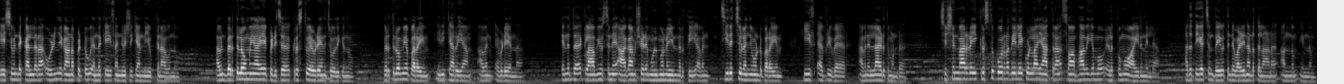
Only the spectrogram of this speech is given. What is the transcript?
യേശുവിന്റെ കല്ലറ ഒഴിഞ്ഞു കാണപ്പെട്ടു എന്ന കേസ് അന്വേഷിക്കാൻ നിയുക്തനാകുന്നു. അവൻ ബെർത്തലോമയായെ പിടിച്ച് ക്രിസ്തു എവിടെയെന്ന് ചോദിക്കുന്നു. ബെർത്തലോമിയ പറയും എനിക്കറിയാം അവൻ എവിടെയെന്ന്. എന്നിട്ട് ക്ലാവ്യൂസിനെ ആകാംക്ഷയുടെ മുൾമുനയിൽ നിർത്തി അവൻ ചിരച്ചുലഞ്ഞുകൊണ്ട് പറയും ഹീസ് എവ്രിവെയർ അവൻ എല്ലായിടത്തുമുണ്ട്. ശിഷ്യന്മാരുടെ ഈ ക്രിസ്തു പൂർണതയിലേക്കുള്ള യാത്ര സ്വാഭാവികമോ എളുപ്പമോ ആയിരുന്നില്ല. അത് തികച്ചും ദൈവത്തിന്റെ വഴി നടത്തലാണ് അന്നും ഇന്നും.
